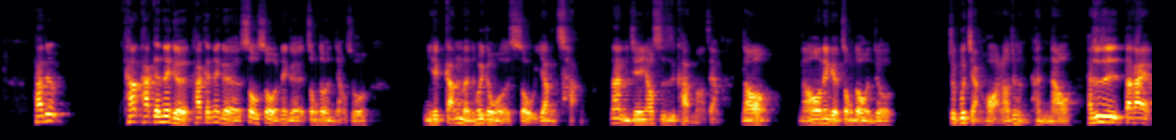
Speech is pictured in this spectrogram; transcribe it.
他就他他跟那个他跟那个瘦瘦的那个中东人讲说。你的肛门会跟我的手一样长，那你今天要试试看吗？这样，然后，然后那个中东人就就不讲话，然后就很很孬。他就是大概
